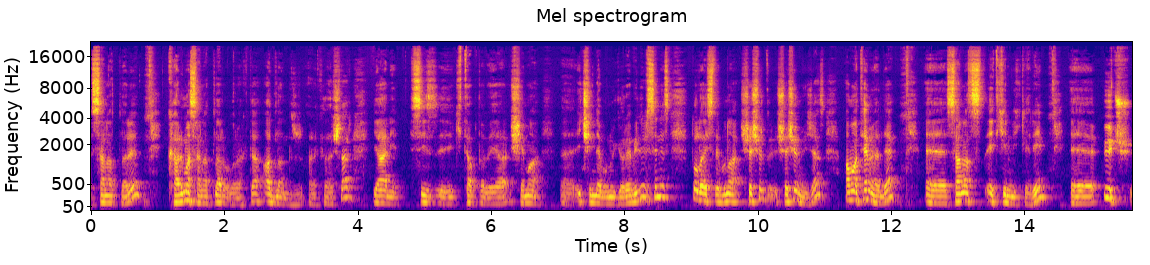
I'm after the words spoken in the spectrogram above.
sanatları karma sanatlar olarak da adlandırır arkadaşlar. Yani siz e, kitapta veya şema içinde bunu görebilirsiniz. Dolayısıyla buna şaşır, şaşırmayacağız. Ama temelde e, sanat etkinlikleri e, üç e,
